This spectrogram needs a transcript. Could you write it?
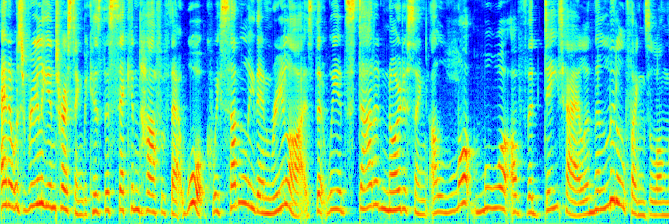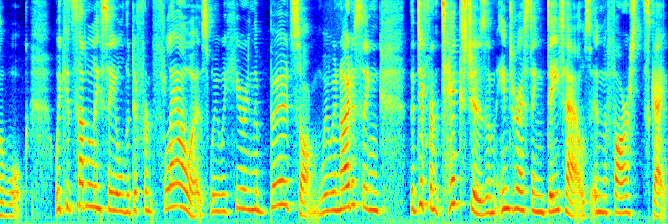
And it was really interesting because the second half of that walk, we suddenly then realized that we had started noticing a lot more of the detail and the little things along the walk. We could suddenly see all the different flowers. We were hearing the bird song. We were noticing the different textures and interesting details in the forestscape.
